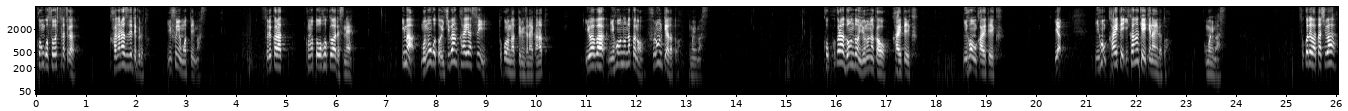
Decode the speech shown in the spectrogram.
今後そういう人たちが必ず出てくるというふうに思っています。それからこの東北はですね今物事を一番変えやすいところになってるんじゃないかなと。いわば日本の中のフロンティアだと思います。ここからどんどん世の中を変えていく。日本を変えていく。いや日本を変えていかなきゃいけないんだと思います。そこで私は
